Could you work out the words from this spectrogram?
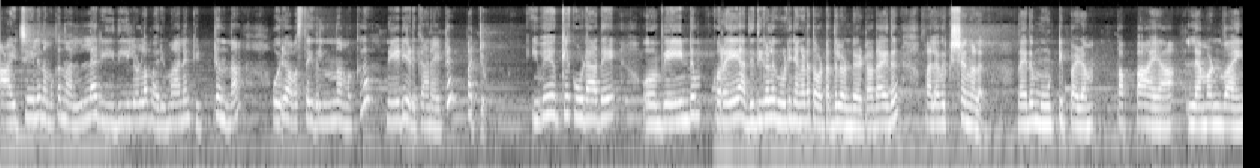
ആഴ്ചയിൽ നമുക്ക് നല്ല രീതിയിലുള്ള വരുമാനം കിട്ടുന്ന ഒരു അവസ്ഥ ഇതിൽ നിന്ന് നമുക്ക് നേടിയെടുക്കാനായിട്ട് പറ്റും. ഇവയൊക്കെ കൂടാതെ വീണ്ടും കുറേ അതിഥികൾ കൂടി ഞങ്ങളുടെ തോട്ടത്തിലുണ്ട് കേട്ടോ. അതായത് ഫലവൃക്ഷങ്ങൾ അതായത് മൂട്ടിപ്പഴം പപ്പായ ലെമൺ വൈൻ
